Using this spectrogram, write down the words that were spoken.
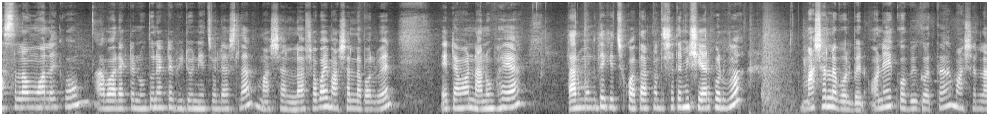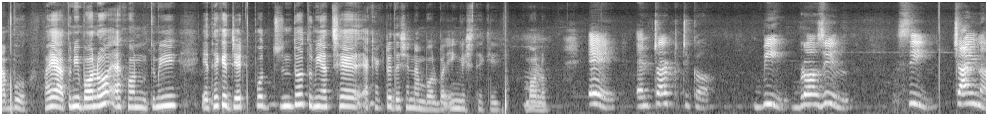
আসসালামু আলাইকুম আবার একটা নতুন একটা ভিডিও নিয়ে চলে আসলাম মাশাল্লাহ সবাই মাশাল্লাহ বলবেন এটা আমার নানু ভাইয়া তার মুখ দিয়ে কিছু কথা আপনাদের সাথে আমি শেয়ার করব মাশাল্লাহ বলবেন অনেক অভিজ্ঞতা মাশাল্লাহ আব্বু ভাইয়া তুমি বলো এখন তুমি এ থেকে জেড পর্যন্ত তুমি আছে এক একটা দেশের নাম বলবা ইংলিশ থেকে বলো A. Antarctica. B. Brazil. C. China.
